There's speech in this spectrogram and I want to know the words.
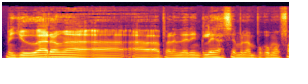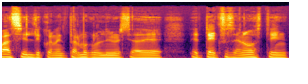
me ayudaron a, a- aprender inglés, a hacérmela un poco más fácil, de conectarme con la Universidad de, de Texas en Austin,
